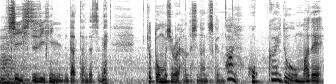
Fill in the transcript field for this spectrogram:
欲しい必需品だったんですね、ちょっと面白い話なんですけども、はい、北海道まで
